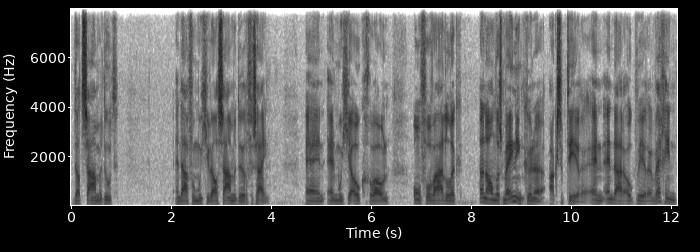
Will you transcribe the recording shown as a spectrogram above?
dat samen doet. En daarvoor moet je wel samen durven zijn. En, en moet je ook gewoon onvoorwaardelijk een anders mening kunnen accepteren. En, en daar ook weer een weg in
